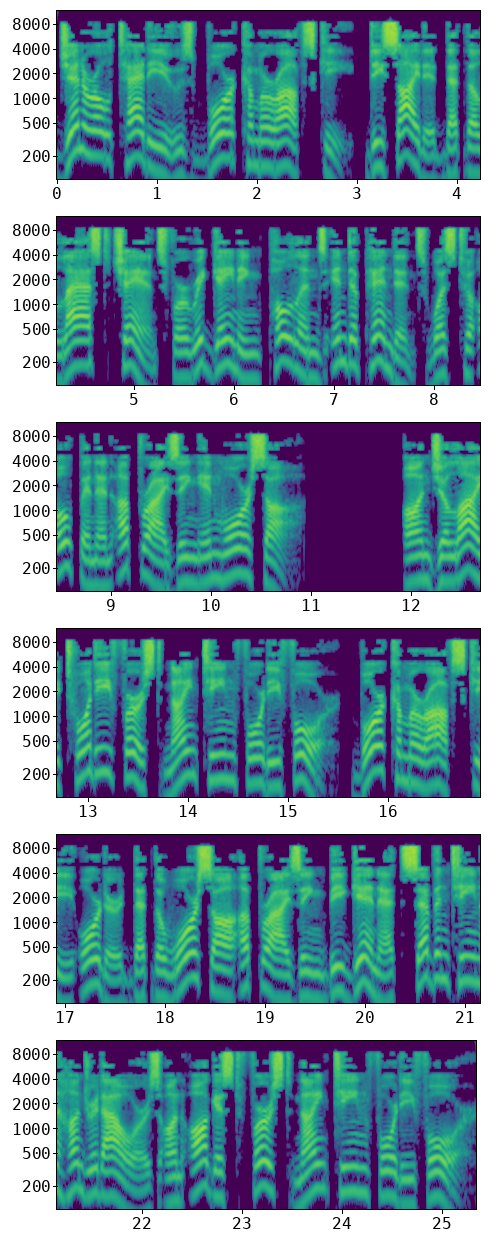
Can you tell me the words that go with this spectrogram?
General Tadeusz Bór-Komorowski, decided that the last chance for regaining Poland's independence was to open an uprising in Warsaw. On July 21, 1944, Bór-Komorowski ordered that the Warsaw Uprising begin at 1700 hours on August 1, 1944.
